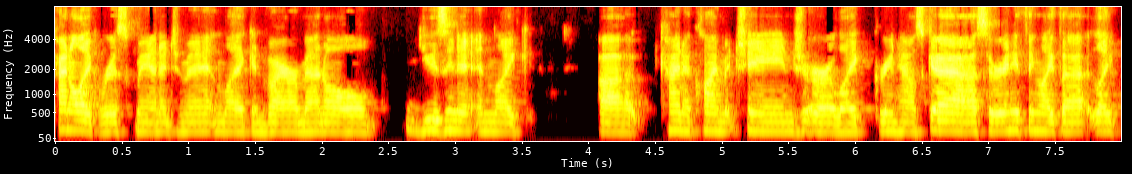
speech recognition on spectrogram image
kind of like risk management and like environmental, using it in like uh, kind of climate change or like greenhouse gas or anything like that, like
